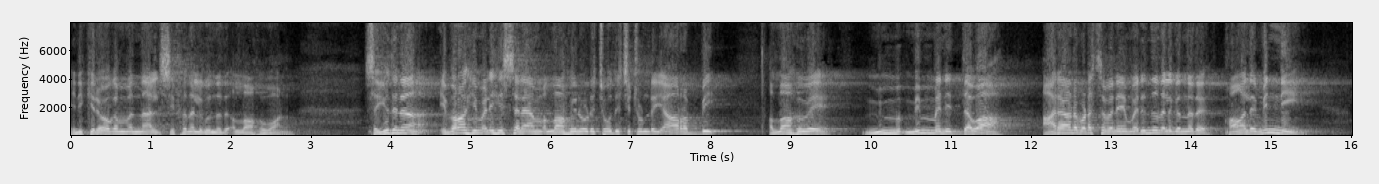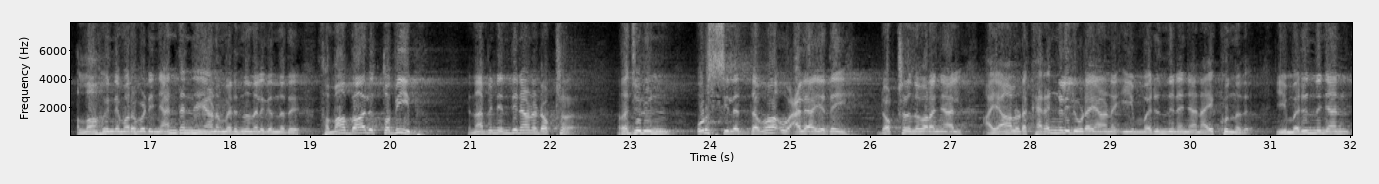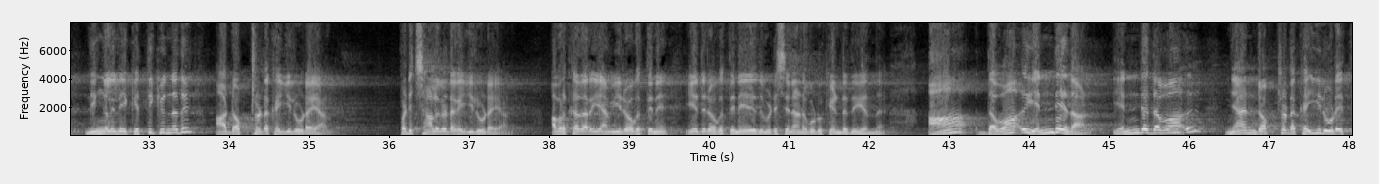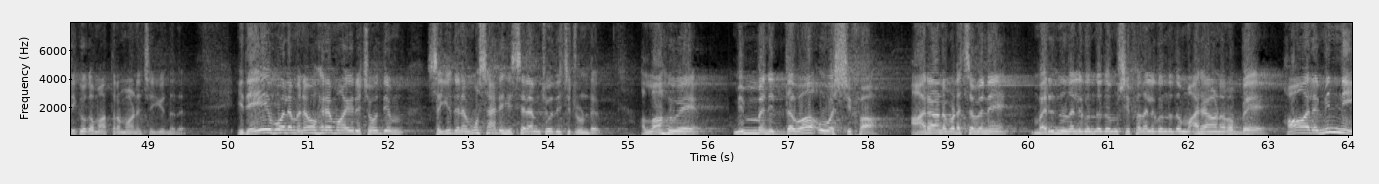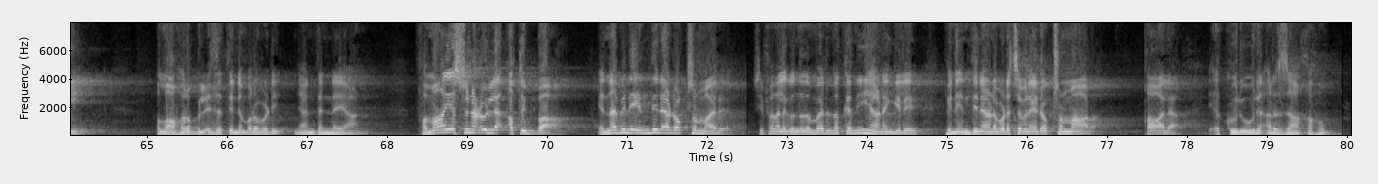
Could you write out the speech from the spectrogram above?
എനിക്ക് രോഗം വന്നാൽ ശിഫ നൽകുന്നത് അള്ളാഹുവാണ് സയ്യുദന ഇബ്രാഹിം അലിഹിസ്സലാം അള്ളാഹുവിനോട് ചോദിച്ചിട്ടുണ്ട് യാ റബ്ബി അള്ളാഹുവെ മിമ്മനി ദവാ ആരാണ് പടച്ചവനെ മരുന്ന് നൽകുന്നത്? ഖാല മിന്നി. അള്ളാഹുവിന്റെ മറുപടി ഞാൻ തന്നെയാണ് മരുന്ന് നൽകുന്നത്. ഫമാ ബാലു ത്വബീബ്. പിന്നെ എന്തിനാണ് ഡോക്ടർ? റജുലുൻ ഉർസില ഡോക്ടർ എന്ന് പറഞ്ഞാൽ അയാളുടെ കരങ്ങളിലൂടെയാണ് ഈ മരുന്നിനെ ഞാൻ അയക്കുന്നത്. ഈ മരുന്ന് ഞാൻ നിങ്ങളിലേക്ക് എത്തിക്കുന്നത് ആ ഡോക്ടറുടെ കയ്യിലൂടെയാണ്. പഠിച്ച ആളുകളുടെ കയ്യിലൂടെയാണ്. അവർക്കതറിയാം ഈ രോഗത്തിന് ഏത് രോഗത്തിന് ഏത് മെഡിസിനാണ് കൊടുക്കേണ്ടത് എന്ന്. ആ ദവാ എന്റേതാണ് എന്റെ ദവാ ഞാൻ ഡോക്ടറുടെ കയ്യിലൂടെ എത്തിക്കുക മാത്രമാണ് ചെയ്യുന്നത്. ഇതേപോലെ മനോഹരമായൊരു ചോദ്യം സയ്യിദിന മൂസ അലഹിസ്സലാം ചോദിച്ചിട്ടുണ്ട്. അള്ളാഹുവെ മിമ്മനി ദവാ ഷിഫ ആരാണ് പടച്ചവനെ മരുന്ന് നൽകുന്നതും ഷിഫ നൽകുന്നതും ആരാണ് റബ്ബെ? കാല മിന്നി. അള്ളാഹു റബ്ബുൽ ഇസത്തിന്റെ മറുപടി ഞാൻ തന്നെയാണ്. എന്നാ പിന്നെ എന്തിനാ ഡോക്ടർമാര്? ശിഫ നൽകുന്നതും മരുന്നൊക്കെ നീയാണെങ്കിൽ പിന്നെ എന്തിനാണ് പടച്ചവനെ ഡോക്ടർമാർ? കാല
